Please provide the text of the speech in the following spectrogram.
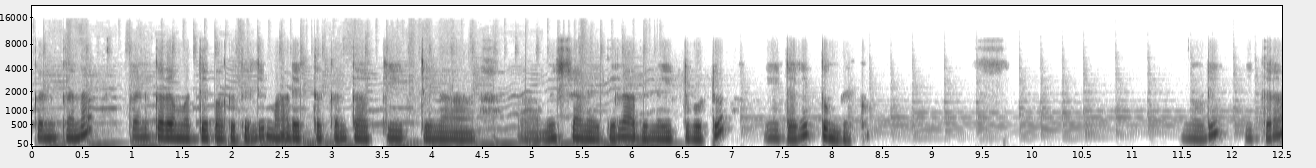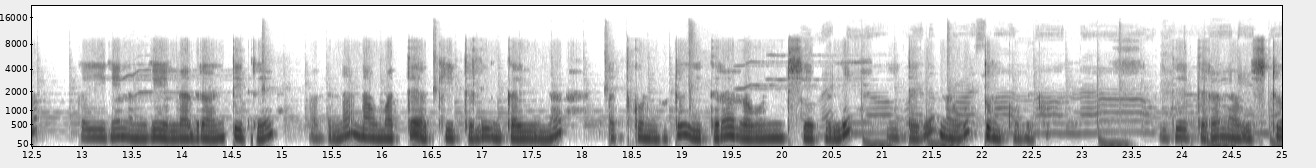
ಕಣಕನ ಕಣಕದ ಮಧ್ಯಭಾಗದಲ್ಲಿ ಮಾಡಿರ್ತಕ್ಕಂಥ ಅಕ್ಕಿ ಹಿಟ್ಟಿನ ಮಿಶ್ರಣ ಇದೆಯಲ್ಲ ಅದನ್ನು ಇಟ್ಬಿಟ್ಟು ನೀಟಾಗಿ ತುಂಬಬೇಕು. ನೋಡಿ, ಈ ಥರ ಕೈಗೆ ನಮಗೆ ಎಲ್ಲಾದರೂ ಅಂಟಿದರೆ ಅದನ್ನು ನಾವು ಮತ್ತೆ ಅಕ್ಕಿ ಹಿಟ್ಟಲ್ಲಿ ಕೈಯನ್ನು ಹತ್ಕೊಂಡ್ಬಿಟ್ಟು ಈ ಥರ ರೌಂಡ್ ಶೇಪಲ್ಲಿ ನೀಟಾಗಿ ನಾವು ತುಂಬ್ಕೋಬೇಕು. ಇದೇ ಥರ ನಾವಿಷ್ಟು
